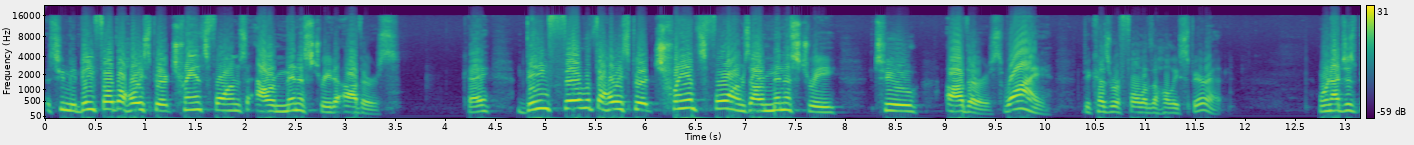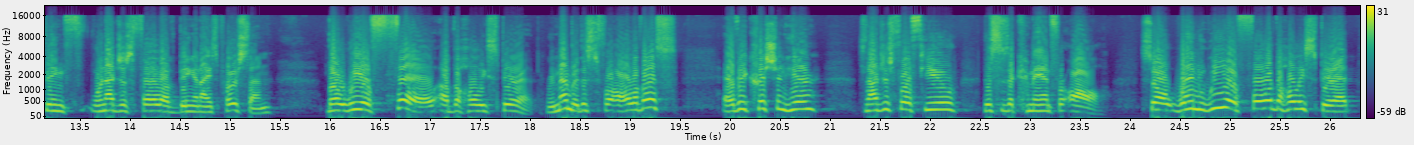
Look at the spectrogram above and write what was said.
excuse me, being filled with the Holy Spirit transforms our ministry to others. Okay? Being filled with the Holy Spirit transforms our ministry to others. Why? Because we're full of the Holy Spirit. We're not just being we're not just full of being a nice person, but we are full of the Holy Spirit. Remember, this is for all of us. Every Christian here. It's not just for a few. This is a command for all. So when we are full of the Holy Spirit,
